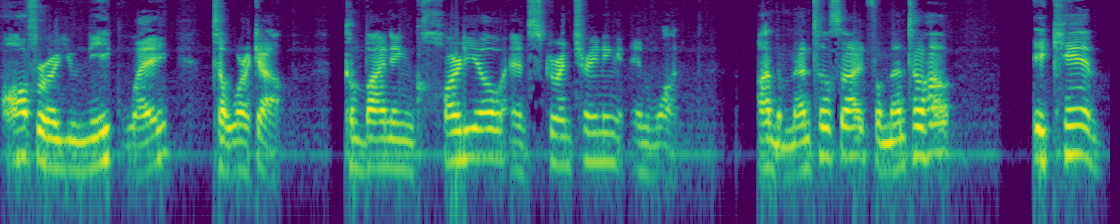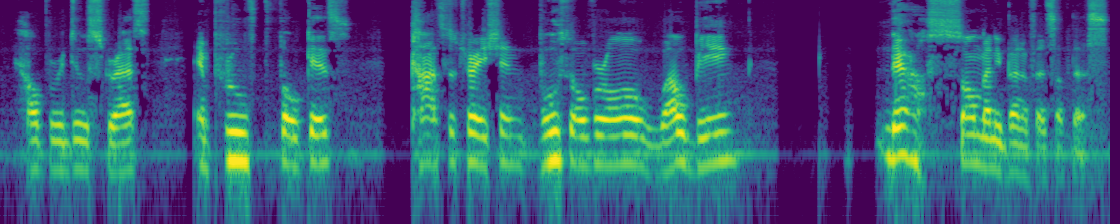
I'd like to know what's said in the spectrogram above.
offer a unique way to work out, combining cardio and strength training in one. On the mental side, for mental health, it can help reduce stress, improve focus, concentration, boost overall well being. There are so many benefits of this.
